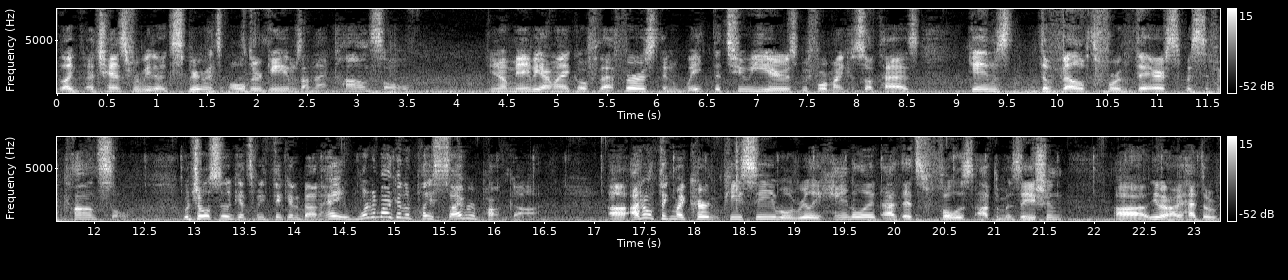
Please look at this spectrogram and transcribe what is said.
like a chance for me to experience older games on that console, you know, maybe I might go for that first and wait the two years before Microsoft has games developed for their specific console. Which also gets me thinking about hey, what am I going to play Cyberpunk on? Uh, I don't think my current PC will really handle it at its fullest optimization. Uh, you know, I had to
